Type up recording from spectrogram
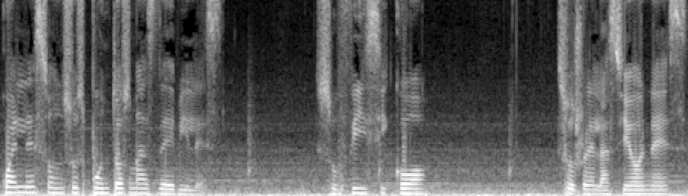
¿Cuáles son sus puntos más débiles? Su físico, sus relaciones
